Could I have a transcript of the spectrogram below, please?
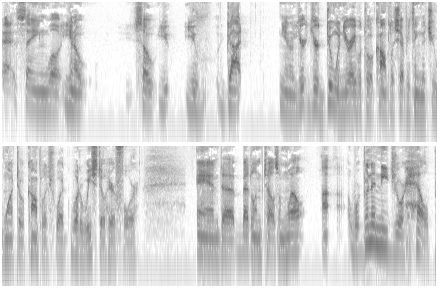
uh, saying, "Well, you know, so you you've got." You know, you're you're doing. You're able to accomplish everything that you want to accomplish. What what are we still here for? And uh, Bedlam tells him, "Well, uh, we're going to need your help."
